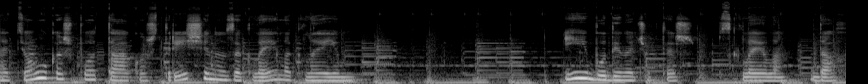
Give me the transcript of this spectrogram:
На цьому кашпо також тріщину заклеїла клеєм. І будиночок теж склеїла дах.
